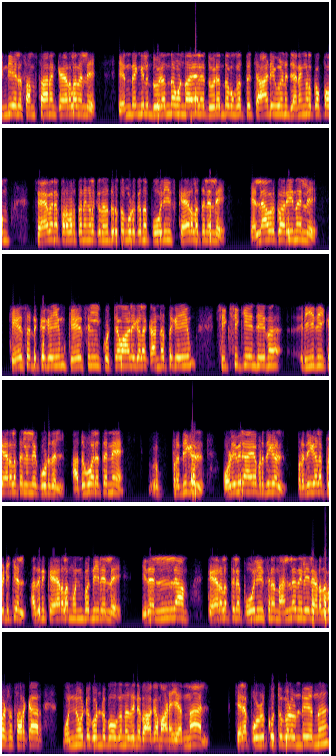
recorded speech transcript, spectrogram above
ഇന്ത്യയിലെ സംസ്ഥാനം കേരളമല്ലേ? എന്തെങ്കിലും ദുരന്തമുണ്ടായാലേ ദുരന്തമുഖത്ത് ചാടി വീണ് ജനങ്ങൾക്കൊപ്പം സേവന പ്രവർത്തനങ്ങൾക്ക് നേതൃത്വം കൊടുക്കുന്ന പോലീസ് കേരളത്തിലല്ലേ? എല്ലാവർക്കും അറിയുന്നല്ലേ കേസെടുക്കുകയും കേസിൽ കുറ്റവാളികളെ കണ്ടെത്തുകയും ശിക്ഷിക്കുകയും ചെയ്യുന്ന രീതി കേരളത്തിലല്ലേ കൂടുതൽ? അതുപോലെ തന്നെ പ്രതികൾ ഒളിവിലായ പ്രതികൾ പ്രതികളെ പിടിക്കൽ അതിന് കേരളം മുൻപന്തിയിലല്ലേ? ഇതെല്ലാം കേരളത്തിലെ പോലീസിനെ നല്ല നിലയിൽ ഇടതുപക്ഷ സർക്കാർ മുന്നോട്ട് കൊണ്ടുപോകുന്നതിന്റെ ഭാഗമാണ്. എന്നാൽ ചില പുഴുക്കുത്തുകളുണ്ട് എന്ന്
